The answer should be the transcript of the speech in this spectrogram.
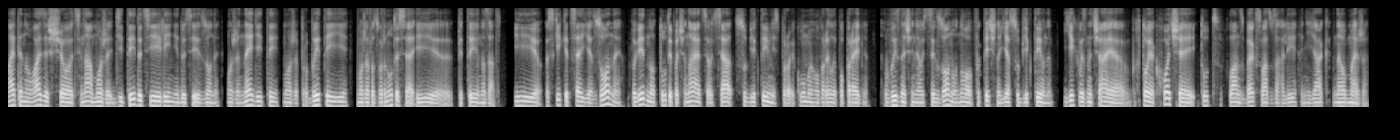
Майте на увазі, що ціна може дійти до цієї лінії, до цієї зони, може не дійти, може пробити її, може розвернутися і піти назад. І оскільки це є зони, відповідно тут і починається оця суб'єктивність, про яку ми говорили попередньо. Визначення ось цих зон, воно фактично є суб'єктивним. Їх визначає хто як хоче, і тут Лансбекс вас взагалі ніяк не обмежує.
